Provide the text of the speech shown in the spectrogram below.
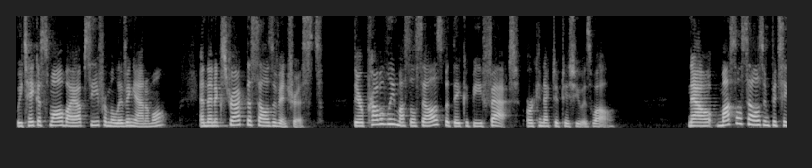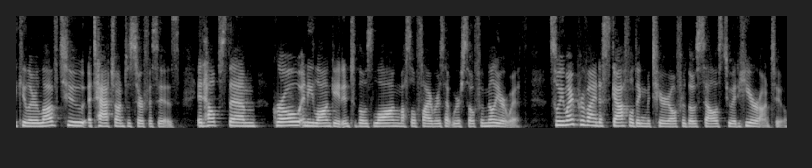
We take a small biopsy from a living animal and then extract the cells of interest. They're probably muscle cells, but they could be fat or connective tissue as well. Now, muscle cells in particular love to attach onto surfaces. It helps them grow and elongate into those long muscle fibers that we're so familiar with. So we might provide a scaffolding material for those cells to adhere onto.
